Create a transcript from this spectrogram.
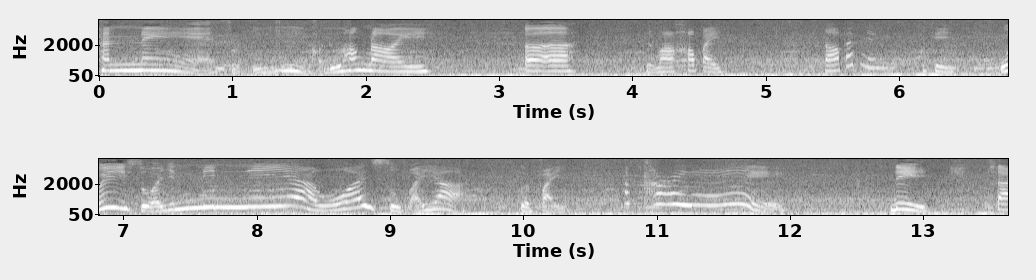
ฮันแน่สวัสดีขอดูห้องหน่อย เออเดี๋ยวว่าเข้าไปรอแป๊บนึง โอเค อุ้ยสวยยันนิ่เนี่ยโอ้ยสวยอะ เปิดไฟอะใครดี ใช่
